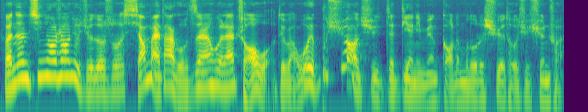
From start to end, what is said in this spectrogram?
反正经销商就觉得说，想买大狗自然会来找我，对吧？我也不需要去在店里面搞那么多的噱头去宣传，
